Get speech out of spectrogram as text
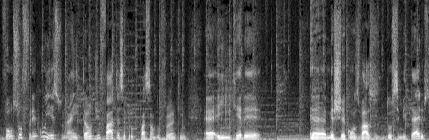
vão sofrer com isso, né? Então, de fato, essa preocupação do Franklin é, em querer é, mexer com os vasos dos cemitérios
